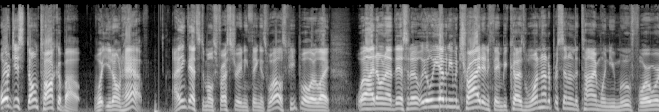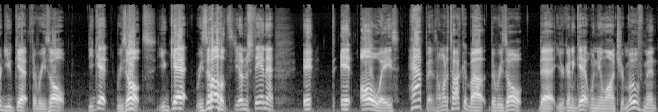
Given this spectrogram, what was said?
or just don't talk about what you don't have. I think that's the most frustrating thing as well. Is people are like, well, I don't have this. Well, you haven't even tried anything because 100% of the time when you move forward, you get the result. You get results. You get results. You understand that? It it always happens. I want to talk about the result that you're going to get when you launch your movement.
